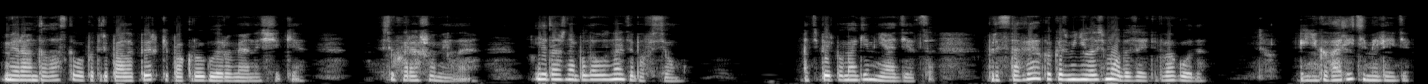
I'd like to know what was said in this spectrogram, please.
Миранда ласково потрепала перки по круглой румяной щеке. «Все хорошо, милая. Я должна была узнать обо всем. А теперь помоги мне одеться. Представляю, как изменилась мода за эти два года. И не говорите, миледи,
